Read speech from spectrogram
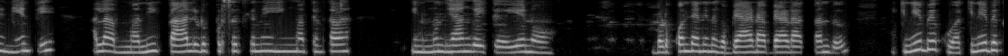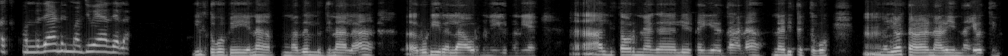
ನೀನ್ ಹೆಂಡ್ತಿ? ಅಲ್ಲ ಮನಿ ಕಾಲ್ ಹಿಡಿದು ಪುರ್ಸತ್ಕನೆ ಹಿಂಗ್ ಮಾತಾಡ್ತಾಳ ಇನ್ ಮುಂದ್ ಹೆಂಗೈತೆ ಏನು? ಬಡ್ಕೊಂಡೆ ನಿನಗ ಬ್ಯಾಡ ಬ್ಯಾಡ ಅಂತಂದು ಅಕ್ಕಿನೇ ಬೇಕು ಅಕ್ಕಿನೇ ಬೇಕು ಅದ್ ಕುಂದ್ಯಾಡಿ ಮದ್ವೆ ಆಗಲ್ಲ. ಇಲ್ಲಿ ತಗೋಬೇ ಏನ ಮೊದಲ ದಿನ ಅಲ್ಲ ರೂಢಿ ಇರಲ್ಲ ಅವ್ರ ಮನಿ ಇವ್ರ ಮನಿ ಅಲ್ಲಿ ತವ್ರ ಮನ್ಯಾಗ ಲೇಟ್ ಆಗಿ ದಾನ ನಡೀತೈತ್ ತಗೋ. ಹೇಳ್ತಾಳ ನಾಳೆಯಿಂದ ಹೇಳ್ತೀನಿ.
